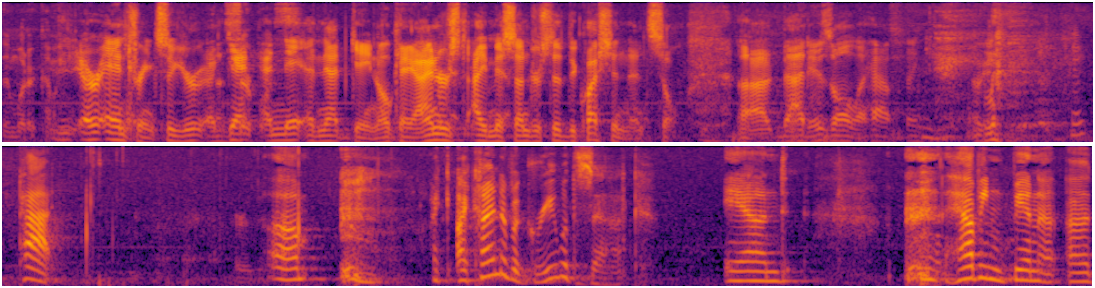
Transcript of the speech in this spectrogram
than what are coming. or entering? So you're again a, surplus. net, a net gain. Okay, I underst- I misunderstood the question then. So uh, that is all I have. Thank you. Okay. Pat? I, I kind of agree with Zach. And having been a, a,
